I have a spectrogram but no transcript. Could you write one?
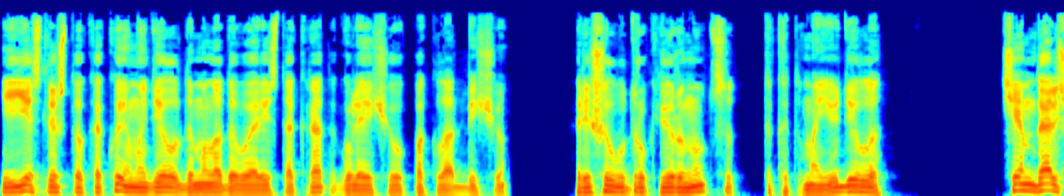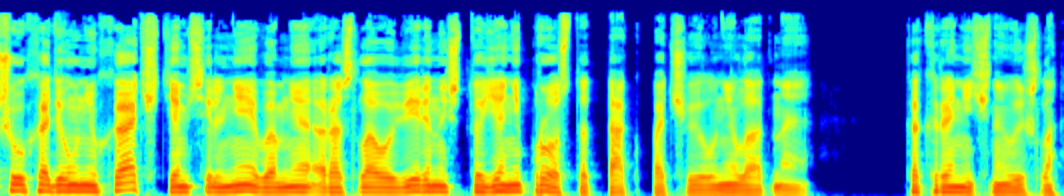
И если что, какое ему дело до молодого аристократа, гуляющего по кладбищу? Решил вдруг вернуться, так это мое дело. Чем дальше уходил Нюхач, тем сильнее во мне росла уверенность, что я не просто так почуял неладное. Как иронично вышло.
